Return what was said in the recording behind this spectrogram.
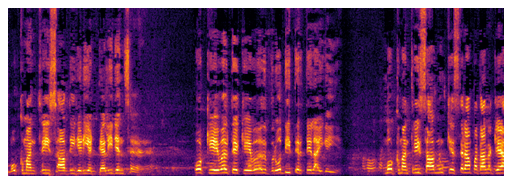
ਮੁੱਖ ਮੰਤਰੀ ਸਾਹਿਬ ਦੀ ਜਿਹੜੀ ਇੰਟੈਲੀਜੈਂਸ ਹੈ ਉਹ ਕੇਵਲ ਤੇ ਕੇਵਲ ਵਿਰੋਧੀ ਧਿਰ ਤੇ ਲਾਈ ਗਈ ਹੈ ਮੁੱਖ ਮੰਤਰੀ ਸਾਹਿਬ ਨੂੰ ਕਿਸ ਤਰ੍ਹਾਂ ਪਤਾ ਲੱਗਿਆ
